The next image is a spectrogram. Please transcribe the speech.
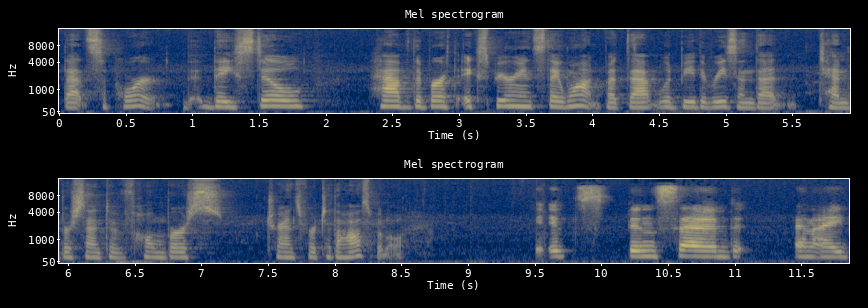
that support, they still have the birth experience they want, but that would be the reason that 10% of home births transfer to the hospital. It's been said, and I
